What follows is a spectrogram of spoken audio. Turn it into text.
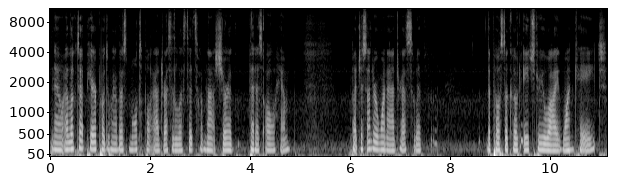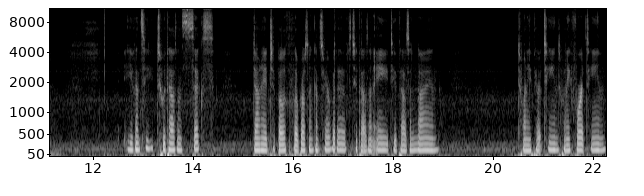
Now, I looked up Pierre Beaudoin. There's multiple addresses listed, so I'm not sure that is all him. But just under one address with the postal code H3Y1KH, you can see 2006 donated to both Liberals and Conservatives, 2008, 2009, 2013, 2014,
